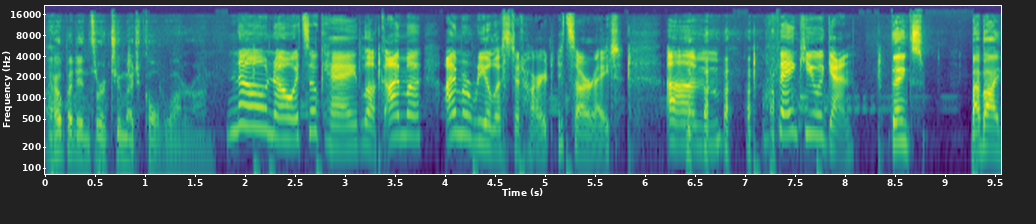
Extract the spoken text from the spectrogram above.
I hope I didn't throw too much cold water on. No, no, it's okay. Look, I'm a I'm a realist at heart. It's all right. Um, thank you again. Thanks. Bye bye.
